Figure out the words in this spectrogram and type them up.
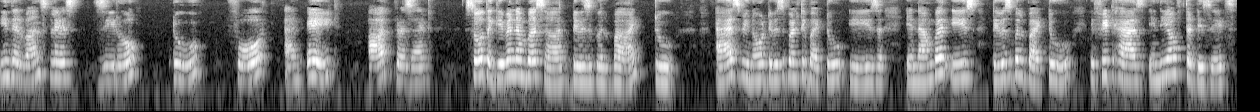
in their ones place 0, 2, 4 and 8 are present. So the given numbers are divisible by 2. As we know divisibility by 2 is a number is divisible by 2 if it has any of the digits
